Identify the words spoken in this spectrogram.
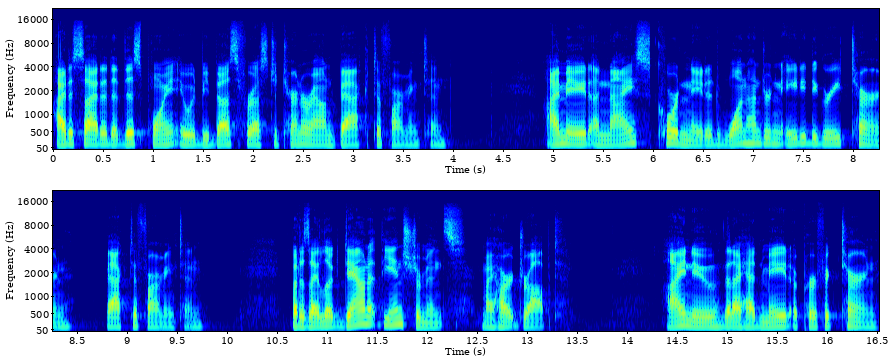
I decided at this point it would be best for us to turn around back to Farmington. I made a nice, coordinated 180 degree turn back to Farmington. But as I looked down at the instruments, my heart dropped. I knew that I had made a perfect turn,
